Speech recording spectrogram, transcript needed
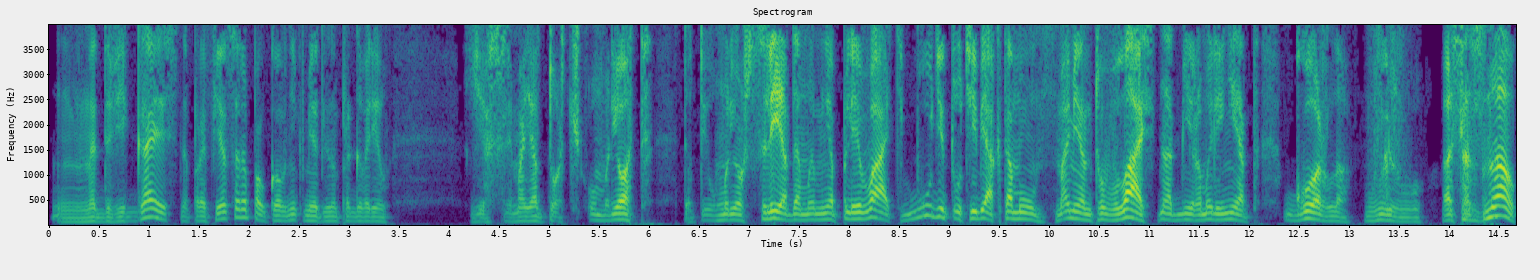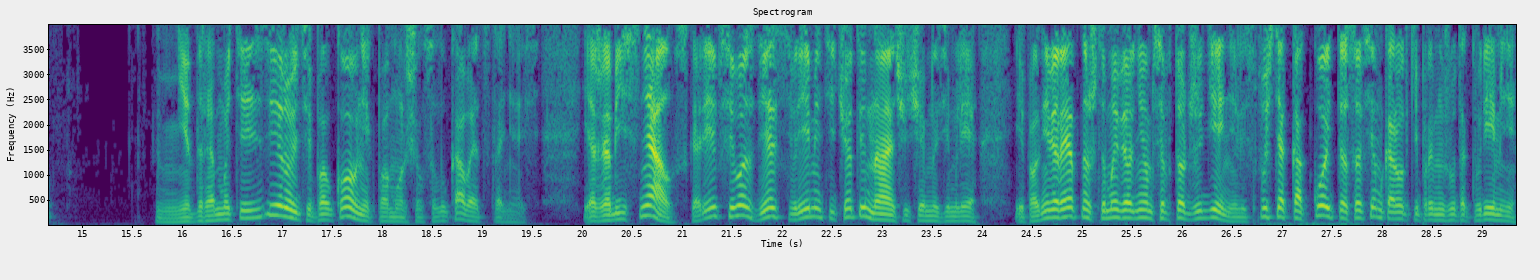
Надвигаясь на профессора, полковник медленно проговорил. — Если моя дочь умрет, то ты умрешь следом, и мне плевать, будет у тебя к тому моменту власть над миром или нет. Горло вырву. Осознал? — «Не драматизируйте, полковник», — поморщился лукавый, отстраняясь. «Я же объяснял, скорее всего, здесь время течет иначе, чем на Земле, и вполне вероятно, что мы вернемся в тот же день или спустя какой-то совсем короткий промежуток времени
